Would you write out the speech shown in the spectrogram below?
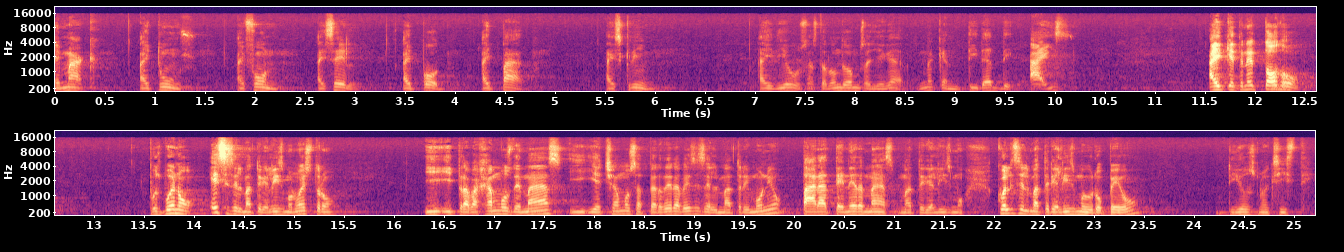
iMac, iTunes, iPhone, iCell, iPod, iPad, ice cream, ay Dios, ¿hasta dónde vamos a llegar? Una cantidad de ice. Hay que tener todo. Pues bueno, ese es el materialismo nuestro. Y, trabajamos de más y, y, echamos a perder a veces el matrimonio para tener más materialismo. ¿Cuál es el materialismo europeo? Dios no existe.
